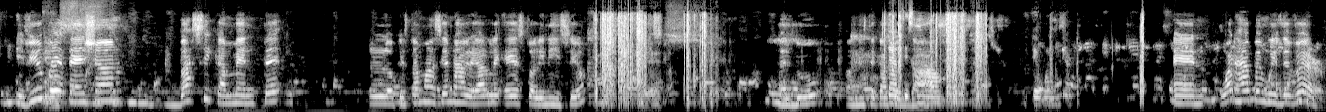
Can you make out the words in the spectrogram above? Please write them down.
If you pay attention, básicamente lo que estamos haciendo es agregarle esto al inicio, el do, en este caso That el is The winter. And what happened with the verb?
